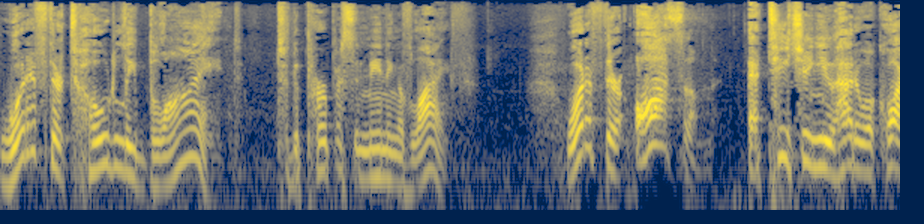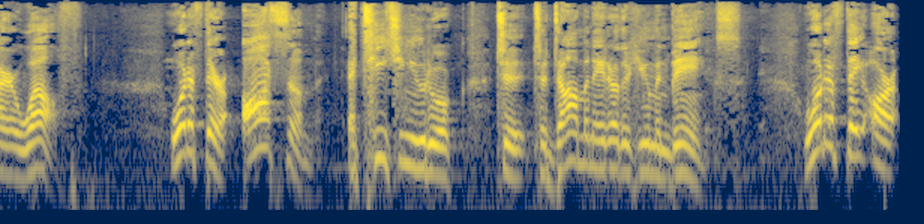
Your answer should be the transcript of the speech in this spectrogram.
What if they're totally blind to the purpose and meaning of life? What if they're awesome at teaching you how to acquire wealth? What if they're awesome at teaching you to, to, to dominate other human beings? What if they are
